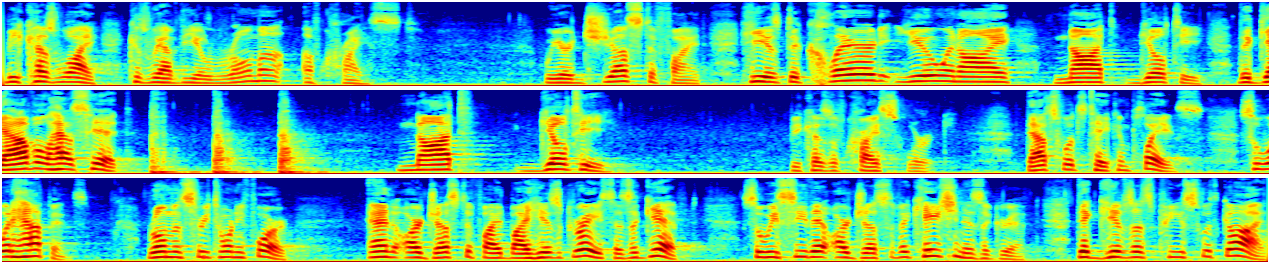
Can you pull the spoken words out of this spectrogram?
Because why? Because we have the aroma of Christ. We are justified. He has declared you and I not guilty. The gavel has hit. Not guilty because of Christ's work. That's what's taken place. So what happens? Romans 3:24 and are justified by his grace as a gift. So we see that our justification is a gift that gives us peace with God.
